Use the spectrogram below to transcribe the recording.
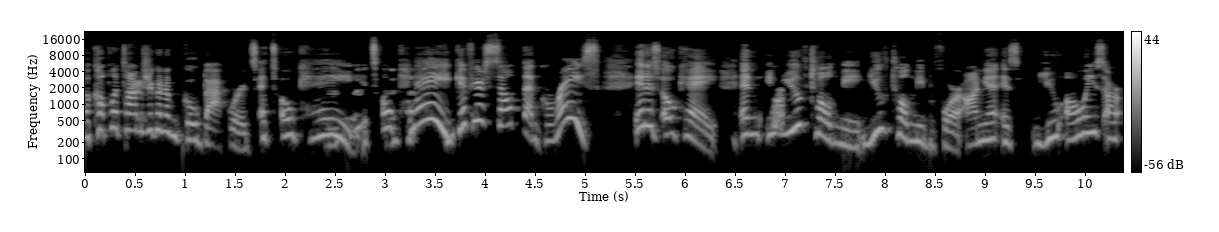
A couple of times you're going to go backwards. It's okay. Mm-hmm. It's mm-hmm. okay. Give yourself that grace. It is okay. And you've told me, you've told me before, Anya, is you always are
